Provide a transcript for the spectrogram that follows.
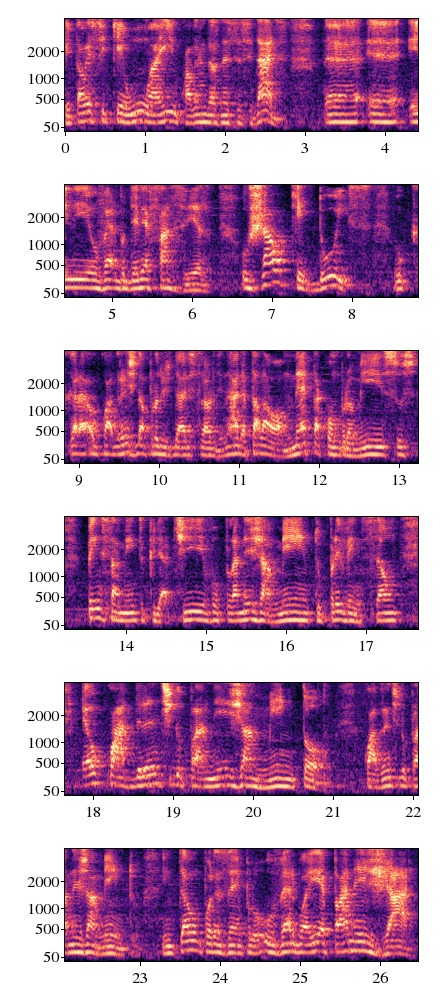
Então esse Q1 aí, o quadrante das necessidades, é, é, ele, o verbo dele é fazer. O já o Q2 o, o quadrante da produtividade extraordinária está lá, ó, meta compromissos, pensamento criativo, planejamento, prevenção. É o quadrante do planejamento. Quadrante do planejamento. Então, por exemplo, o verbo aí é planejar,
